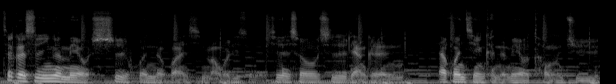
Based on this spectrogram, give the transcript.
这个是因为没有试婚的关系嘛？我的说有些时候是两个人在婚前可能没有同居，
